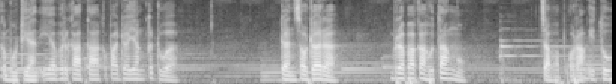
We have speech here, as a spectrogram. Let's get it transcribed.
Kemudian ia berkata kepada yang kedua, Dan saudara, berapakah hutangmu? Jawab orang itu,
